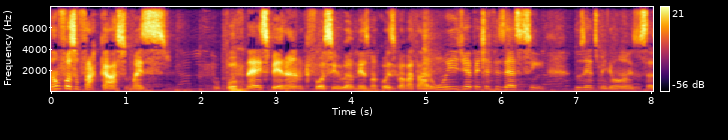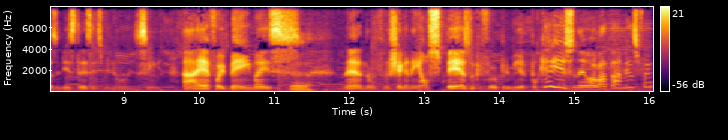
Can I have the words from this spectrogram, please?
não fosse um fracasso, mas o povo, né, esperando que fosse a mesma coisa que o Avatar 1 e de repente ele fizesse assim, 200 milhões nos Estados Unidos, 300 milhões, assim. Ah, é, foi bem, mas é. né, não, não, chega nem aos pés do que foi o primeiro. Porque é isso, né? O Avatar mesmo foi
